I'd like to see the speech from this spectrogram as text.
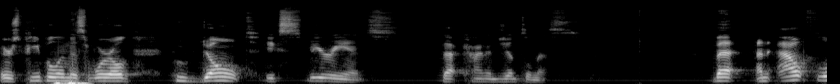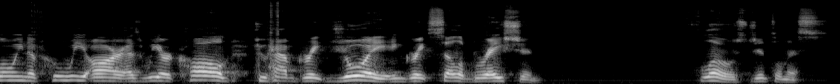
There's people in this world who don't experience that kind of gentleness. But an outflowing of who we are as we are called to have great joy and great celebration flows gentleness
